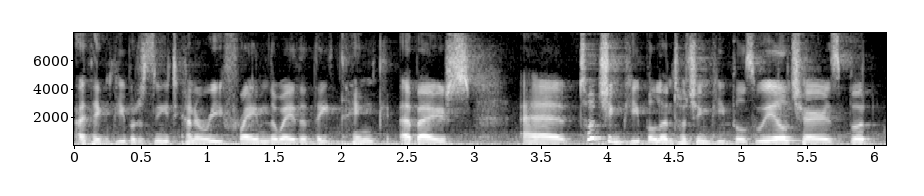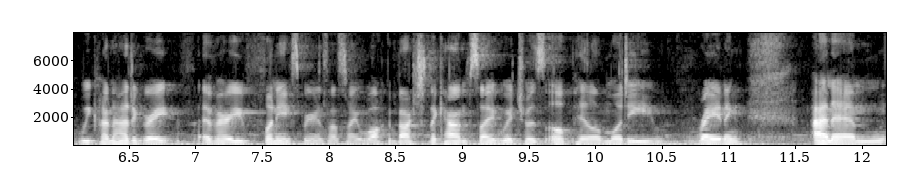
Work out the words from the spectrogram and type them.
I think people just need to kind of reframe the way that they think about uh, touching people and touching people's wheelchairs. But we kind of had a great, a very funny experience last night walking back to the campsite, which was uphill, muddy, raining. And um,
